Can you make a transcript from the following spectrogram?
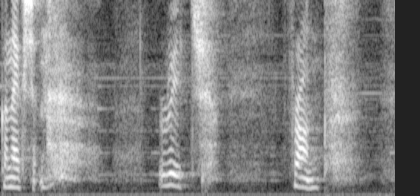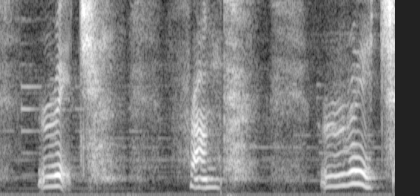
connection. Reach, front, reach, front, reach,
